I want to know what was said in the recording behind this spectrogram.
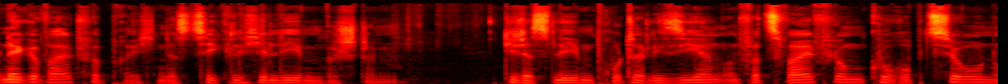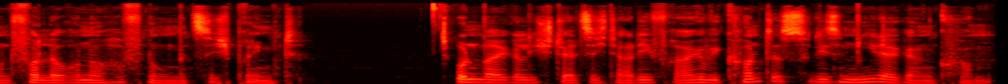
in der Gewaltverbrechen das tägliche Leben bestimmen, die das Leben brutalisieren und Verzweiflung, Korruption und verlorene Hoffnung mit sich bringt. Unweigerlich stellt sich da die Frage, wie konnte es zu diesem Niedergang kommen?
